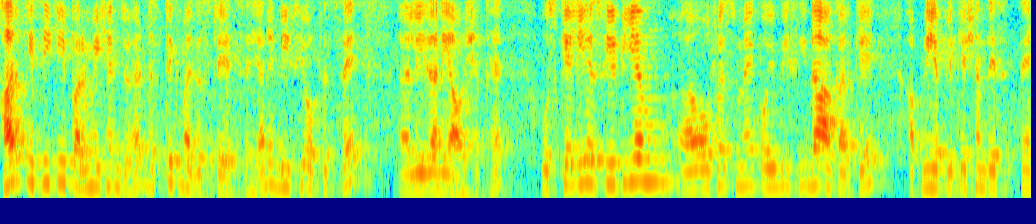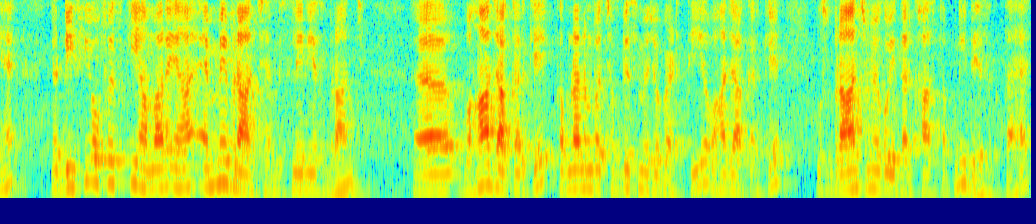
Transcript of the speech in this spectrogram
हर किसी की परमिशन जो है डिस्ट्रिक्ट मजिस्ट्रेट से यानी डीसी ऑफ़िस से ली जानी आवश्यक है। उसके लिए सीटीएम ऑफ़िस में कोई भी सीधा आकर के अपनी एप्लीकेशन दे सकते हैं। डीसी ऑफ़िस की हमारे यहाँ एमए ब्रांच है मिसलेनियस ब्रांच वहाँ जा कर के, कमरा नंबर 26 में जो बैठती है, वहाँ जा कर के उस ब्रांच में कोई दरखास्त अपनी दे सकता है।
